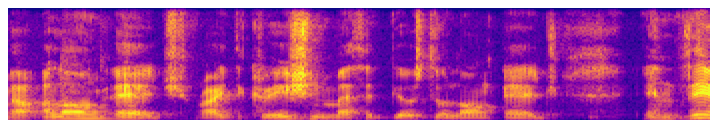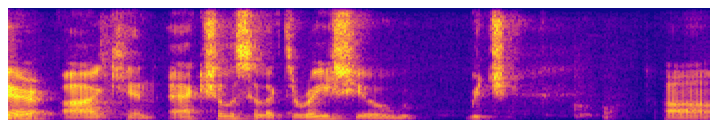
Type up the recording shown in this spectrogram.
uh, a long edge, right? The creation method goes to a long edge. And there I can actually select a ratio which uh,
